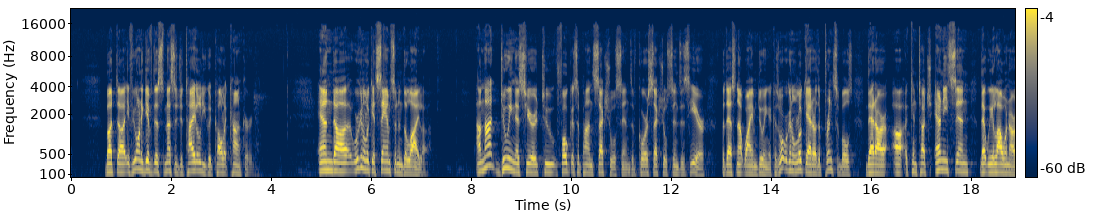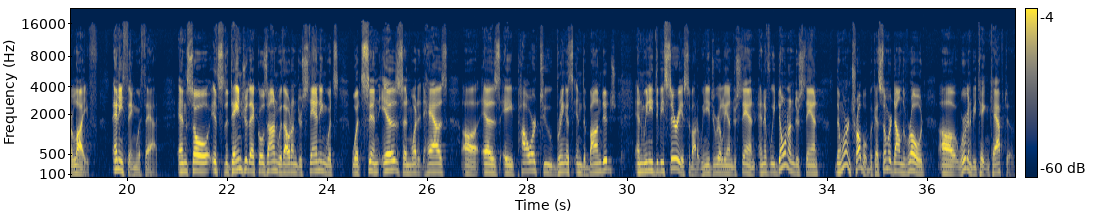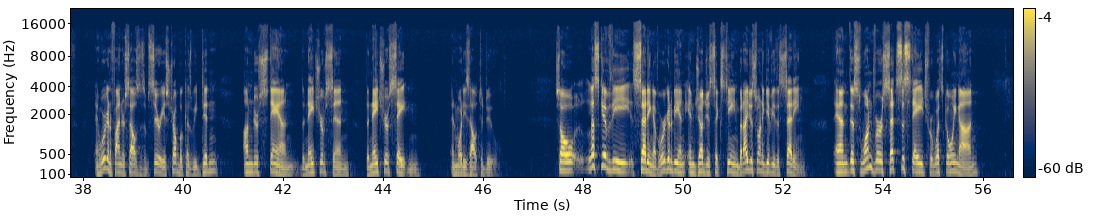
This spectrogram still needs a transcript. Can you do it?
But uh, if you want to give this message a title, you could call it Conquered. And uh, we're going to look at Samson and Delilah. I'm not doing this here to focus upon sexual sins. Of course, sexual sins is here, but that's not why I'm doing it. Because what we're going to look at are the principles that are, uh, can touch any sin that we allow in our life, anything with that. And so it's the danger that goes on without understanding what's, what sin is and what it has uh, as a power to bring us into bondage. And we need to be serious about it. We need to really understand. And if we don't understand, then we're in trouble because somewhere down the road, uh, we're going to be taken captive. And we're going to find ourselves in some serious trouble because we didn't understand the nature of sin, the nature of Satan, and what he's out to do. So let's give the setting of. We're going to be in, in Judges 16, but I just want to give you the setting. And this one verse sets the stage for what's going on.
